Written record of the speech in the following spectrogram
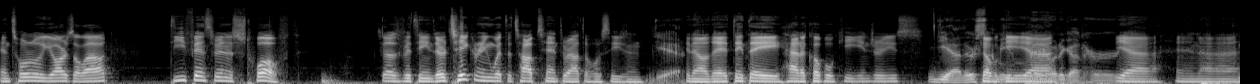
in total yards allowed. Defense finished 12th. 2015, they're tinkering with the top 10 throughout the whole season. Yeah. You know, they I think they had a couple key injuries. Yeah, there's I Double mean, key, yeah. Mariota got hurt. Yeah, and uh,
